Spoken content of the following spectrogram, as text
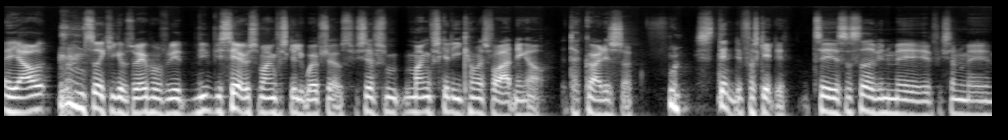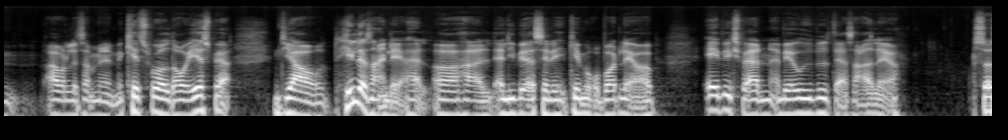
at jeg jo sidder og kigger tilbage på, fordi vi, vi ser jo så mange forskellige webshops, vi ser så mange forskellige e-commerce forretninger, der gør det så fuldstændig forskelligt. Til, så sidder vi med, for eksempel med, arbejder lidt sammen med, med Kids World over i Esbjerg. De har jo hele deres egen lagerhal, og har, er lige ved at sætte et kæmpe robotlager op. AV-eksperten er ved at udvide deres eget lager. Så,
